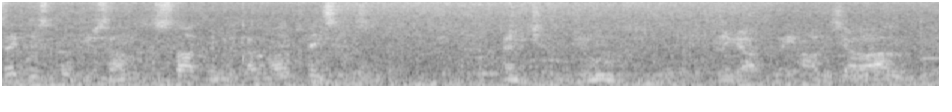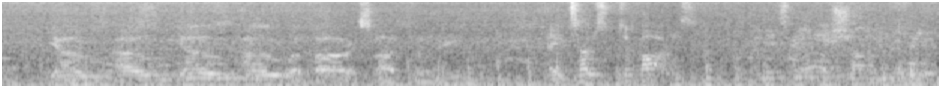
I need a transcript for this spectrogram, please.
Take this sum to start them to cover my expenses. Furniture, mules. Bring up me hearties. Yo ho, yo ho, yo ho, a pirate's life for me. A toast to pirates and its never shine reward.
